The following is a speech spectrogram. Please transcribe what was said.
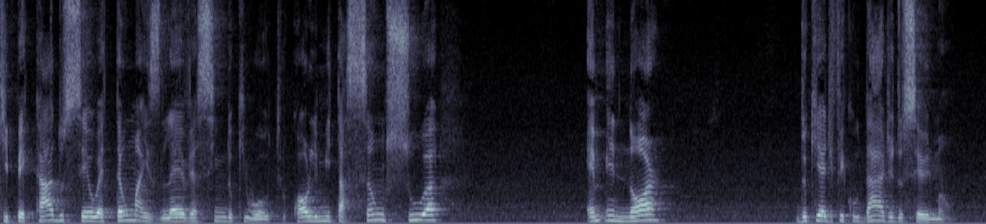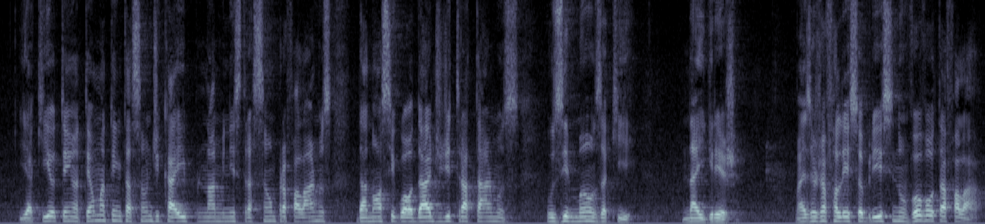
que pecado seu é tão mais leve assim do que o outro? Qual limitação sua é menor do que a dificuldade do seu irmão? E aqui eu tenho até uma tentação de cair na administração para falarmos da nossa igualdade, de tratarmos os irmãos aqui na igreja. Mas eu já falei sobre isso e não vou voltar a falar,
